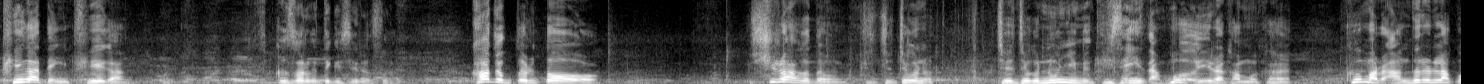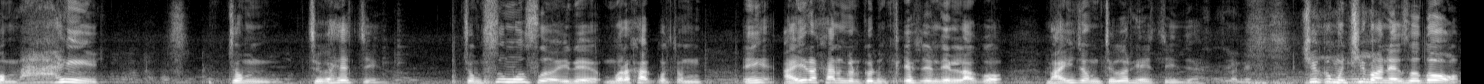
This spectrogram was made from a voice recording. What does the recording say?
피해가 땡 피해가 그 소리가 듣기 싫었어 가족들도 싫어하거든 그- 저, 저거는 저, 저거 누님이 기생이다 뭐 이렇게 하면 그, 그 말을 안 들으려고 많이 좀 저거 했지 좀 숨어서 이래 뭐라 갖고 좀 에? 아이라 하는 걸 그런 표시를 내려고 많이 좀 저걸 했지 이제. 지금은 집안에서도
